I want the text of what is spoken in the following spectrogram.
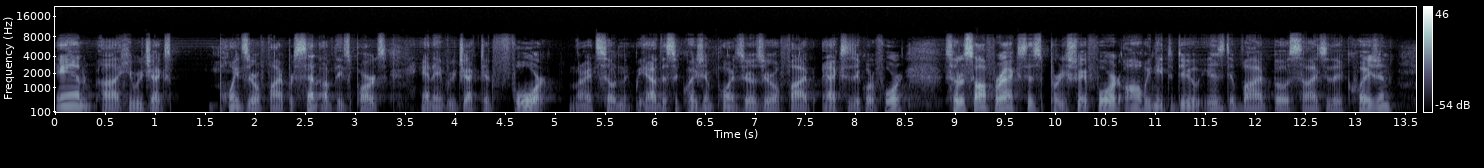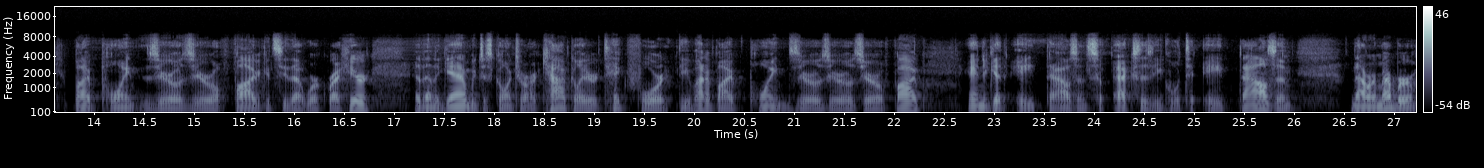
and uh, he rejects 0.05% of these parts, and he rejected 4. All right, so we have this equation 0.005x is equal to 4. So to solve for x is pretty straightforward. All we need to do is divide both sides of the equation by 0.005. You can see that work right here. And then again, we just go into our calculator, take 4 divided by 0.0005, and you get 8,000. So x is equal to 8,000. Now remember,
